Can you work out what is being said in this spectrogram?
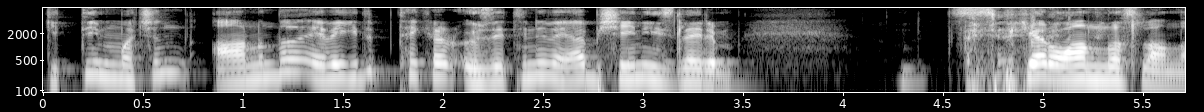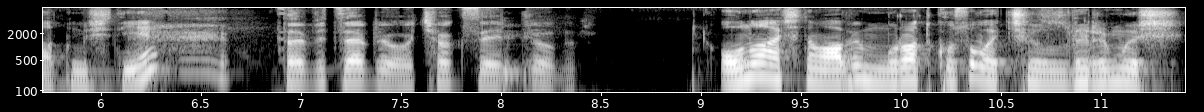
Gittiğim maçın anında eve gidip tekrar özetini veya bir şeyini izlerim. Spiker o an nasıl anlatmış diye. Tabii tabii o çok zevkli olur. Onu açtım abi Murat Kosova çıldırmış.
